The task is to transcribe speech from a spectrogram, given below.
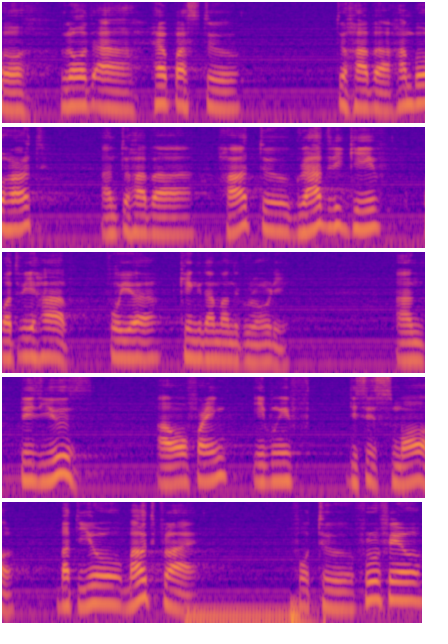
Oh, Lord, uh, help us to, to have a humble heart and to have a heart to gladly give what we have for your kingdom and glory. And please use our offering, even if this is small, but you multiply for to fulfill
